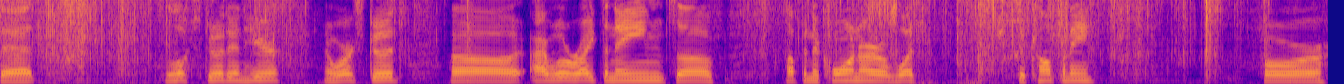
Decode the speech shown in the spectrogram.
that looks good in here and works good. Uh, I will write the names of up in the corner of what the company for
